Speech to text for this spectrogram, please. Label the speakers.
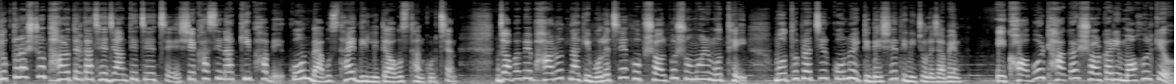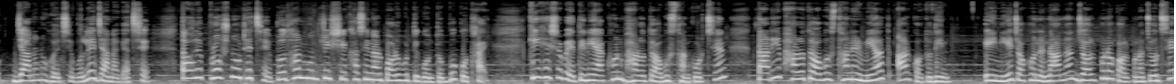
Speaker 1: যুক্তরাষ্ট্র ভারতের কাছে জানতে চেয়েছে শেখ হাসিনা কীভাবে, কোন ব্যবস্থায় দিল্লিতে অবস্থান করছেন। জবাবে ভারত নাকি বলেছে, খুব স্বল্প সময়ের মধ্যেই মধ্যপ্রাচ্যের কোনো একটি দেশে তিনি চলে যাবেন। এই খবর ঢাকার সরকারি মহলকেও জানানো হয়েছে বলে জানা গেছে। তাহলে প্রশ্ন উঠেছে, প্রধানমন্ত্রী শেখ হাসিনার পরবর্তী গন্তব্য কোথায়? কী হিসেবে তিনি এখন ভারতে অবস্থান করছেন? তারই ভারতে অবস্থানের মেয়াদ আর কতদিন? এই নিয়ে যখন নানান জল্পনা কল্পনা চলছে,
